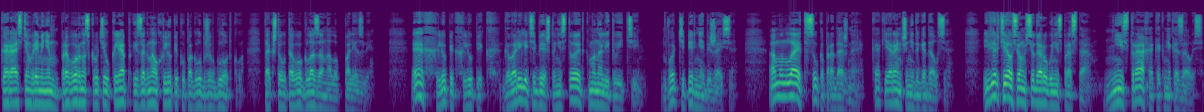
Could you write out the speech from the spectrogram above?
Карась тем временем проворно скрутил кляп и загнал хлюпику поглубже в глотку, так что у того глаза на лоб полезли. «Эх, хлюпик, хлюпик, говорили тебе, что не стоит к монолиту идти. Вот теперь не обижайся. А Мунлайт, сука продажная, как я раньше не догадался. И вертелся он всю дорогу неспроста. Не из страха, как мне казалось.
